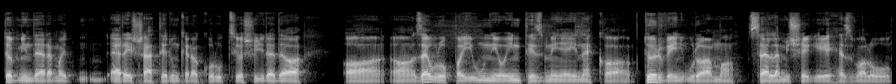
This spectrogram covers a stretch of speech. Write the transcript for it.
több mindenre, majd erre is rátérünk erre a korrupciós ügyre, de a, a, az Európai Unió intézményeinek a törvényuralma szellemiségéhez való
